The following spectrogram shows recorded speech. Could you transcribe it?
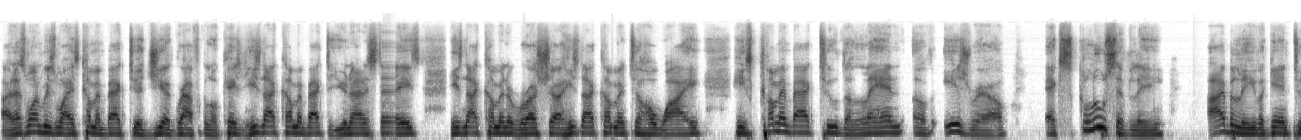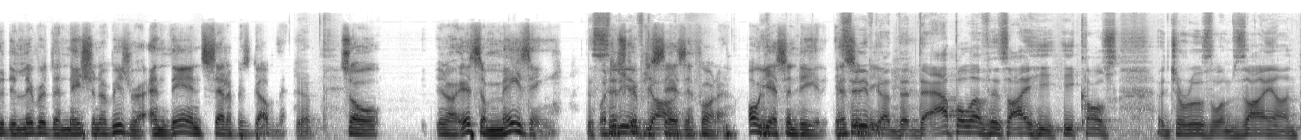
Uh, that's one reason why he's coming back to a geographical location. He's not coming back to the United States. He's not coming to Russia. He's not coming to Hawaii. He's coming back to the land of Israel exclusively I believe, again, to deliver the nation of Israel and then set up his government. Yeah. So, you know, it's amazing the what the scripture says in front of. Oh, yes, indeed. The yes, city indeed. of God, the, the, apple of his eye, he, he calls Jerusalem, Zion.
